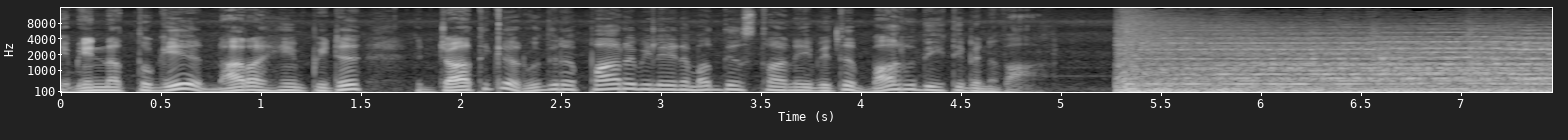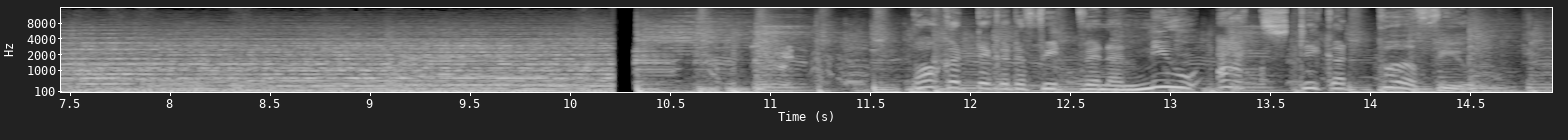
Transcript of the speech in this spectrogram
එමෙන්න්නත් ඔගේ නාරහෙම් පිට ජාතික රුදිර පාරවිලේන මධ්‍යස්ථානය වෙත බාරදී තිබෙනවා. පොකට් එකට ෆිට් වෙන නිව් ඇක්ස් ටිකට් පර්ෆියම්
